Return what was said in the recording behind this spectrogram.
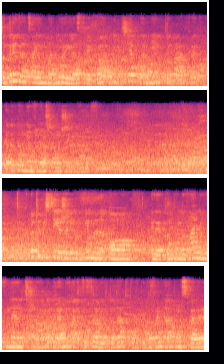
Do gry wracają marmury i lastryko i ciepłe, miękkie barwy, które wypełnią wnętrza naszych domów. Oczywiście, jeżeli mówimy o e, komponowaniu wnętrza, dobieraniu akcesoriów, dodatków, budowaniu atmosfery,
